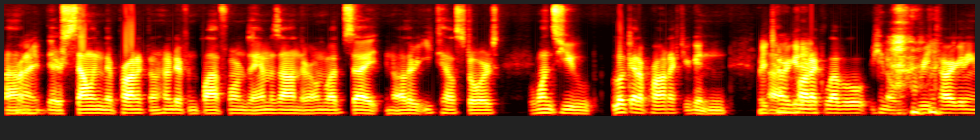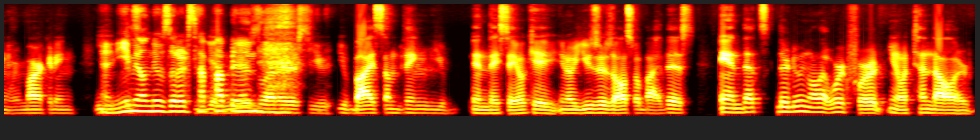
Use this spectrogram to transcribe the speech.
Um, Right. They're selling their product on 100 different platforms, Amazon, their own website, you know, other e-tail stores. Once you look at a product, you're getting uh, product level, you know, retargeting, remarketing. And email newsletters have in. newsletters. you you buy something, you and they say, okay, you know, users also buy this, and that's they're doing all that work for you know a ten dollar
